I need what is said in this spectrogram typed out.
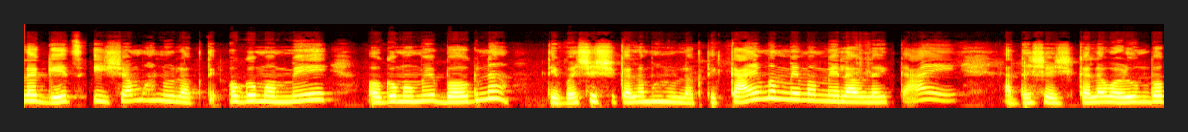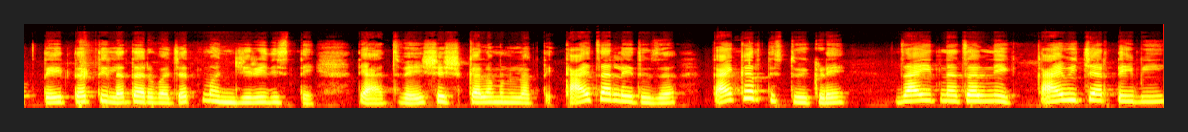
लगेच ईशा म्हणू लागते अगं मम्मी अगं मम्मी बघ ना तेव्हा शशिकाला म्हणू लागते काय मम्मी मम्मी लावलंय काय? आता शशिकाला वळून बघते तर तिला दरवाजात मंजिरी दिसते. त्याच वेळेस शशिकाला म्हणू लागते काय चाललंय तुझं? काय करतेस तू इकडे? जा इथनं चल निघ. काय विचारते मी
